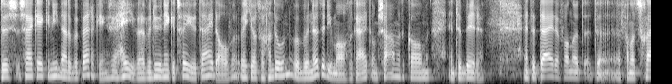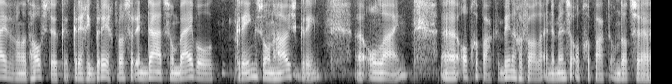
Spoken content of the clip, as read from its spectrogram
Dus zij keken niet naar de beperking. Ze hé, hey, we hebben nu in één keer twee uur tijd over. Weet je wat we gaan doen? We benutten die mogelijkheid om samen te komen en te bidden. En ten tijde van het, van het schrijven van het hoofdstuk kreeg ik bericht. Was er inderdaad zo'n bijbelkring, zo'n huiskring uh, online uh, opgepakt, binnengevallen. En de mensen opgepakt omdat ze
